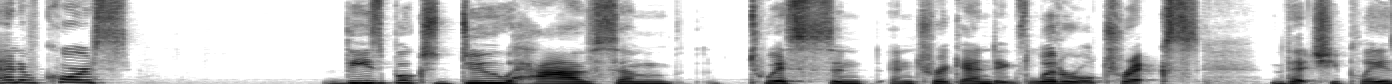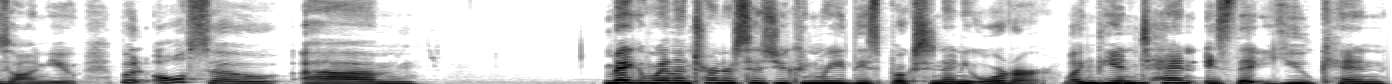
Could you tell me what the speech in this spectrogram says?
And of course, these books do have some twists and, and trick endings, literal tricks that she plays on you. But also, um, Megan Whalen Turner says you can read these books in any order. Like, the Mhm. intent is that you can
